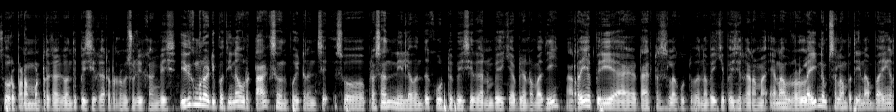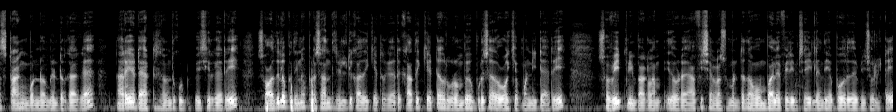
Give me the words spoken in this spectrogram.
ஸோ ஒரு படம் பண்ணுறதுக்காக வந்து பேசியிருக்காரு அப்படின்னு மாதிரி சொல்லியிருக்காங்க இதுக்கு முன்னாடி பார்த்தீங்கன்னா ஒரு டாக்ஸ் வந்து போயிட்டு இருந்துச்சு. ஸோ பிரசாந்த் நீல வந்து கூப்பிட்டு பேசியிருக்காரு நம்ம ஏகே அப்படின்ற மாதிரி. நிறைய பெரிய டேரக்டர்ஸ் எல்லாம் கூப்பிட்டு வந்து நம்ம ஏன்னா ஒரு லைன் அப்ஸ் எல்லாம் பார்த்தீங்கன்னா பயங்கர ஸ்ட்ராங் பண்ணும் அப்படின்றதுக்காக நிறைய டேரக்டர்ஸ் வந்து கூப்பிட்டு பேசியிருக்காரு. ஸோ அதில் பார்த்தீங்கன்னா பிரசாந்த் நீல்ட்டு கதை கேட்டிருக்காரு. கதை கேட்டு அவருக்கு ரொம்ப பிடிச்சி அதை ஓகே பண்ணிட்டாரு. ஸோ வெயிட் பண்ணி பார்க்கலாம். இதோட அஃபிஷியல் அனௌன்ஸ்மெண்ட் அந்த ஓம்பாலே ஃபிலிம் சைட்லேருந்து எப்போ வருது அப்படின்னு சொல்லிட்டு.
